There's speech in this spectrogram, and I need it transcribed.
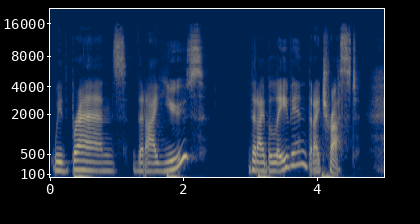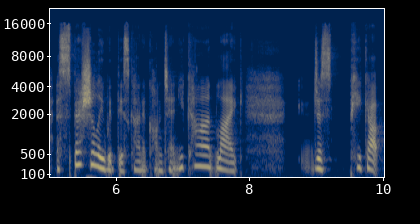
with brands that I use, that I believe in, that I trust, especially with this kind of content. You can't like just pick up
